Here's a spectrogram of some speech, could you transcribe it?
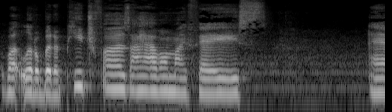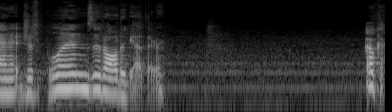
what little bit of peach fuzz I have on my face and it just blends it all together. Okay.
